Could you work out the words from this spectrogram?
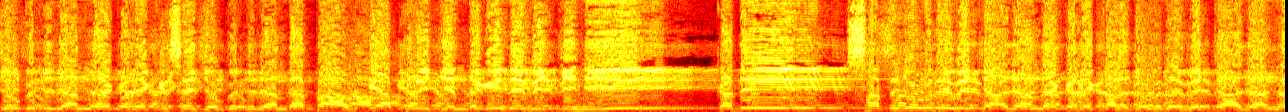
ਯੁੱਗ 'ਚ ਜਾਂਦਾ ਕਦੇ ਕਿਸੇ ਯੁੱਗ 'ਚ ਜਾਂਦਾ ਭਾਵ ਕਿ ਆਪਣੀ ਜ਼ਿੰਦਗੀ ਦੇ ਵਿੱਚ ਹੀ ਕਦੇ ਸਤਜੁਗ ਦੇ ਵਿੱਚ ਆ ਜਾਂਦਾ ਹੈ, ਕਦੇ ਕਲਯੁਗ ਦੇ ਵਿੱਚ ਆ ਜਾਂਦਾ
